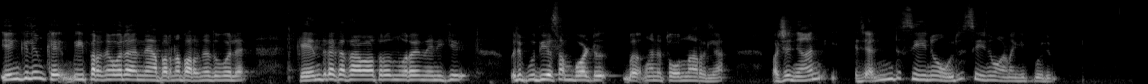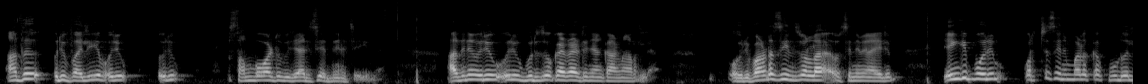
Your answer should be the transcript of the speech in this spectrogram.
എങ്കിലും ഈ പറഞ്ഞ പോലെ തന്നെ അപർണ പറഞ്ഞതുപോലെ കേന്ദ്ര കഥാപാത്രം എന്ന് പറയുന്നത് എനിക്ക് ഒരു പുതിയ സംഭവമായിട്ട് അങ്ങനെ തോന്നാറില്ല. പക്ഷെ ഞാൻ രണ്ട് സീനോ ഒരു സീനോ ആണെങ്കിൽ പോലും അത് ഒരു വലിയ ഒരു ഒരു സംഭവമായിട്ട് വിചാരിച്ച് തന്നെയാണ് ചെയ്യുന്നത്. അതിനെ ഒരു ഒരു ഗുരുതൂക്കേടായിട്ട് ഞാൻ കാണാറില്ല. ഒരുപാട് സീൻസുള്ള സിനിമയായാലും എങ്കിൽ പോലും കുറച്ച് സിനിമകളൊക്കെ കൂടുതൽ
